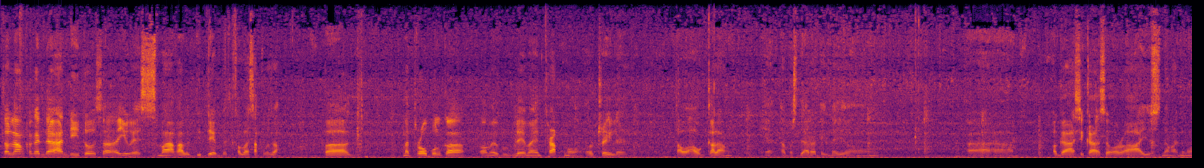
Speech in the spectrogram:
Ito lang kagandahan dito sa US mga kabibdib at kawasak-wasak. Pag na-trouble ka o may problema yung truck mo or trailer, tawag ka lang. Yan, tapos darating na yung ah, pag-aasikaso or aayos ng ano mo.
